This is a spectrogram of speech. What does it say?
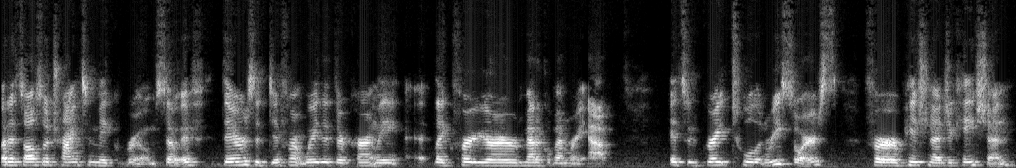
but it's also trying to make room. So if there's a different way that they're currently like for your medical memory app it's a great tool and resource for patient education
